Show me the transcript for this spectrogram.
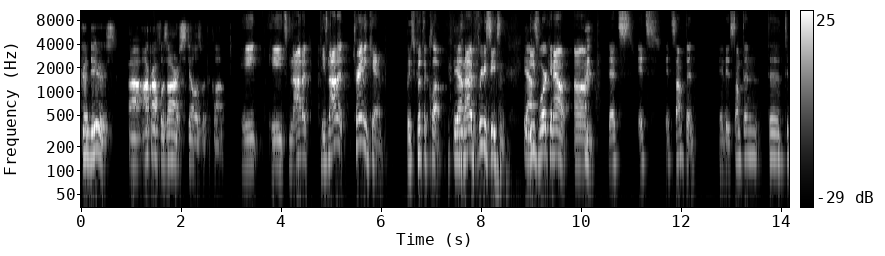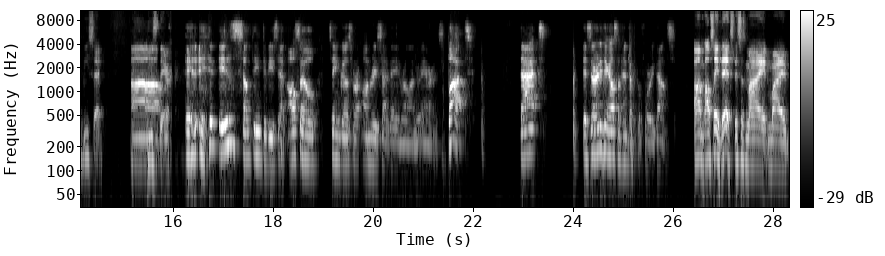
good news: uh, Achraf Lazaar still is with the club. He he's not a he's not at training camp, but he's with the club. Yep. He's not at preseason. Yeah. He's working out. Um, that's it's it's something. It is something to to be said. Um, He's there. It, it is something to be said. Also, same goes for Henri Saivet and Rolando Aarons. But that is there anything else on Hendrick before we bounce? Um, I'll say this. This is my my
